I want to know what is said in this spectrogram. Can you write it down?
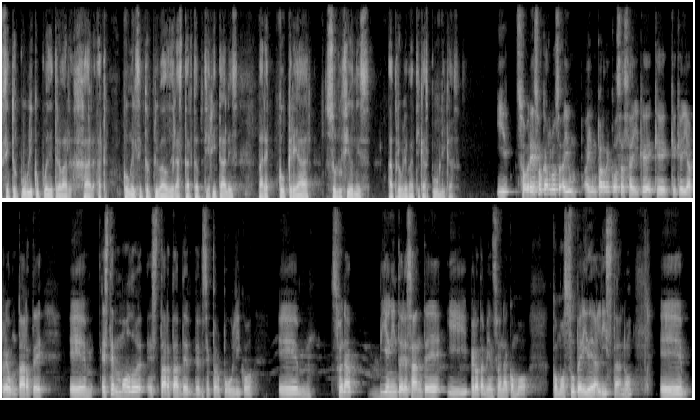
sector público puede trabajar con el sector privado de las startups digitales para co-crear soluciones a problemáticas públicas. Y sobre eso, Carlos, hay un, hay un par de cosas ahí que, que, quería preguntarte. Eh, este modo startup del sector público eh, suena bien interesante, y, pero también suena como, como súper idealista, ¿no? Eh,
